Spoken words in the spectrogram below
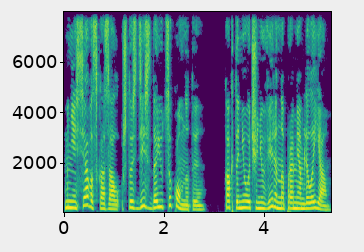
Мне Сява сказал, что здесь сдаются комнаты». Как-то не очень уверенно промямлила я.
